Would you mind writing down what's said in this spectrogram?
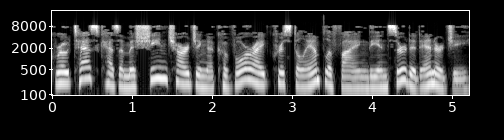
Grotesk has a machine charging a Cavorite crystal amplifying the inserted energy.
